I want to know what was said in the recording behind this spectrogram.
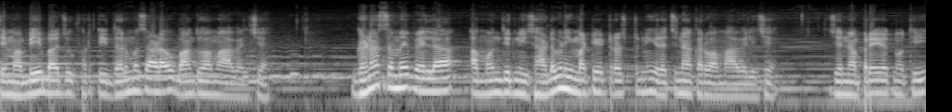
તેમાં બે બાજુ ફરતી ધર્મશાળાઓ બાંધવામાં આવેલ છે. ઘણા સમય પહેલાં આ મંદિરની જાળવણી માટે ટ્રસ્ટની રચના કરવામાં આવેલી છે, જેના પ્રયત્નોથી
